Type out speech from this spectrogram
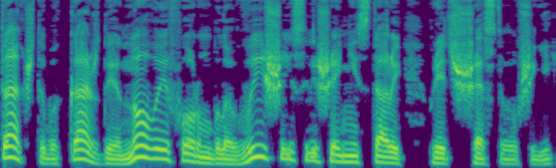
так, чтобы каждая новая форма была выше и совершеннее старой, предшествовавшей ей.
